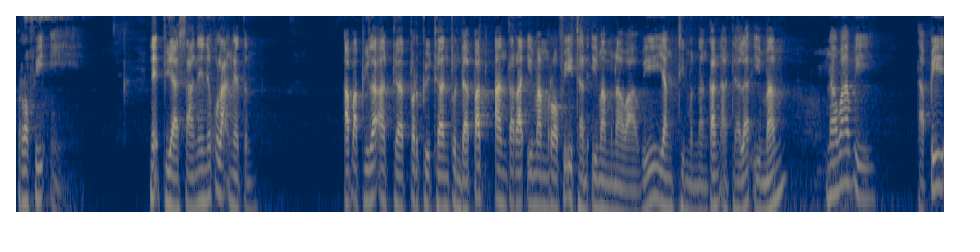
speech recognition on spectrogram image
Rafi'i. Nek biasanya ini kulak ngeten. Apabila ada perbedaan pendapat antara Imam Rafi'i dan Imam Nawawi, yang dimenangkan adalah Imam Nawawi. Tapi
